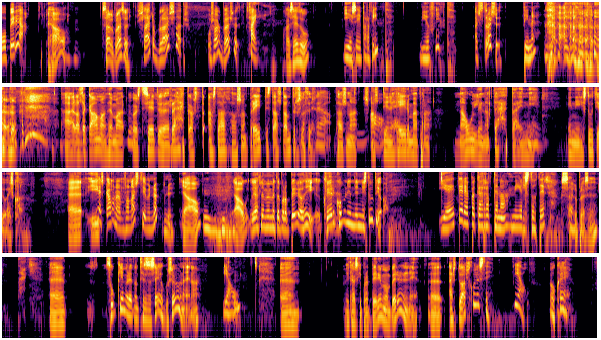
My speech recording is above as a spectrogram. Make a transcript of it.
og byrja. Já, sæl og blessu. Sæl og blæsaður. Og sæl og blæsaður. Hæ, Hvað segir þú? ég segi bara fínt. Mjög fínt. Er stressuð? Pínu. Það er alltaf gaman þegar maður þú veist, setur rekk á, st á stað þá svona breytist allt andrúslafið. Já. Það er svona, Smá. allt í hennu heyrir maður bara nálin að detta inn í, inn í stúdíói, sko. Uh, í, Ég er skaman að um svo næst tíu með nöfnu. já, já, við ætlum um þetta bara að byrja á því. Hver er komin inn inn í stúdíó? Ég heiti Rebecca Hraftina Níelsdóttir. Sæl og blessið. Uh, þú kemur einna til að segja okkur söguna þína. Já, um, við kannski bara byrjum á byrjuninni uh, Ertu alkoholisti? já, Ok,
